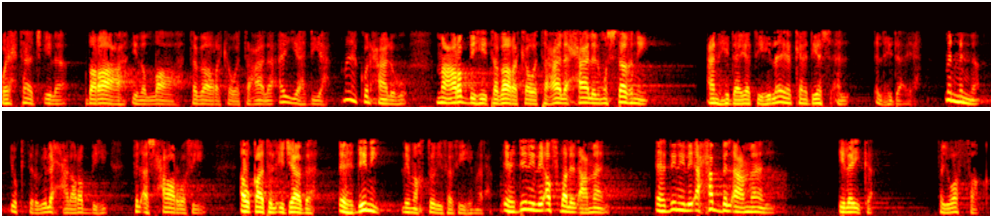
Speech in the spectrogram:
ويحتاج إلى ضراعة إلى الله تبارك وتعالى أن يهديه. ما يكون حاله مع ربه تبارك وتعالى حال المستغني عن هدايته؟ لا يكاد يسأل الهداية. من منا يكثر يلح على ربه في الأسحار وفي أوقات الإجابة؟ اهدني لما اختلف فيه من الحق اهدني لأفضل الأعمال. اهدني لأحب الأعمال إليك. فيوفق.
